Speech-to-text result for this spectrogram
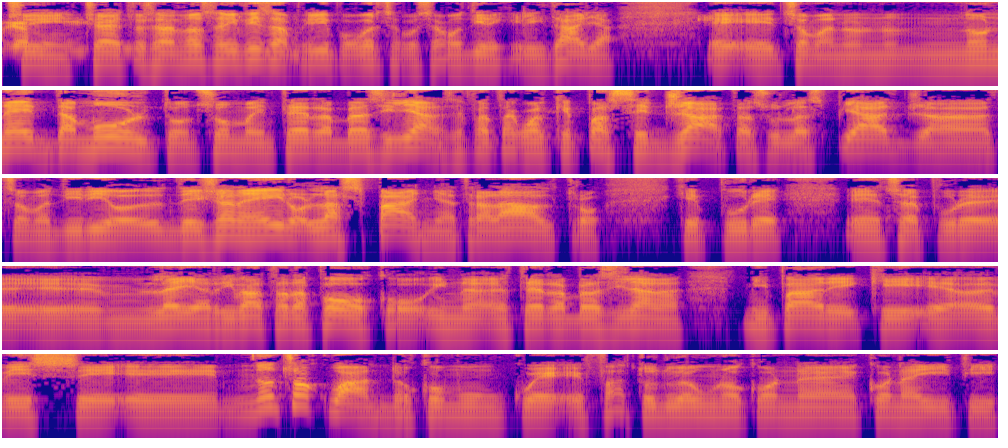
sì, certo, cioè, a nostra difesa, Filippo, forse possiamo dire che l'Italia è, è, insomma, non, non, è da molto insomma, in terra brasiliana, si è fatta qualche passeggiata sulla spiaggia insomma, di Rio de Janeiro, la Spagna tra l'altro, che pure, eh, cioè, pure eh, lei è arrivata da poco in terra brasiliana, mi pare che eh, avesse, eh, non so quando comunque, fatto 2-1 con, eh, con Haiti,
